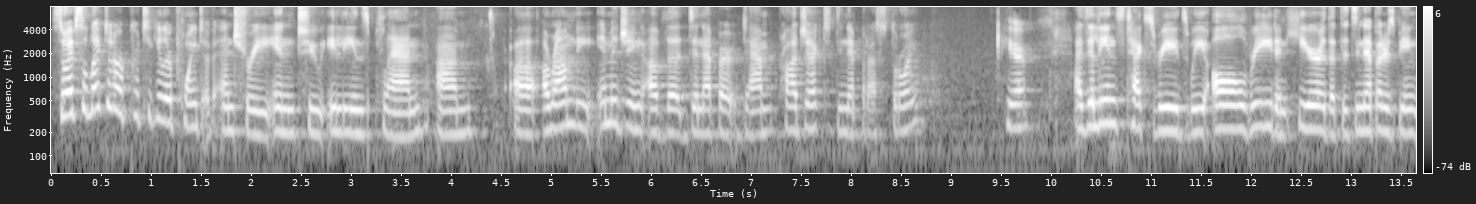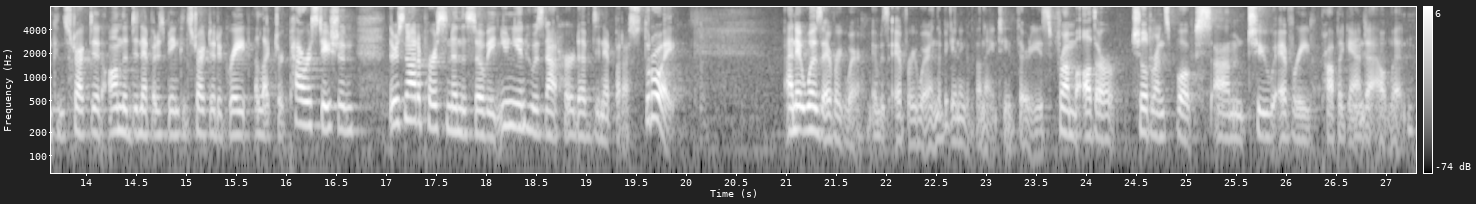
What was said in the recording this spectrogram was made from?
So I've selected our particular point of entry into Ilin's plan um, uh, around the imaging of the Dnieper Dam project, Dnieprastroy. Here, as Ilin's text reads, we all read and hear that the Dnieper is being constructed, on the Dnieper is being constructed a great electric power station. There's not a person in the Soviet Union who has not heard of Dnieprastroy. And it was everywhere. It was everywhere in the beginning of the 1930s, from other children's books um, to every propaganda outlet.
